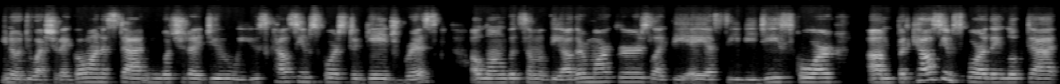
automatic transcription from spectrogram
you know, do I should I go on a statin? What should I do? We use calcium scores to gauge risk, along with some of the other markers like the ASCVD score. Um, but calcium score, they looked at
